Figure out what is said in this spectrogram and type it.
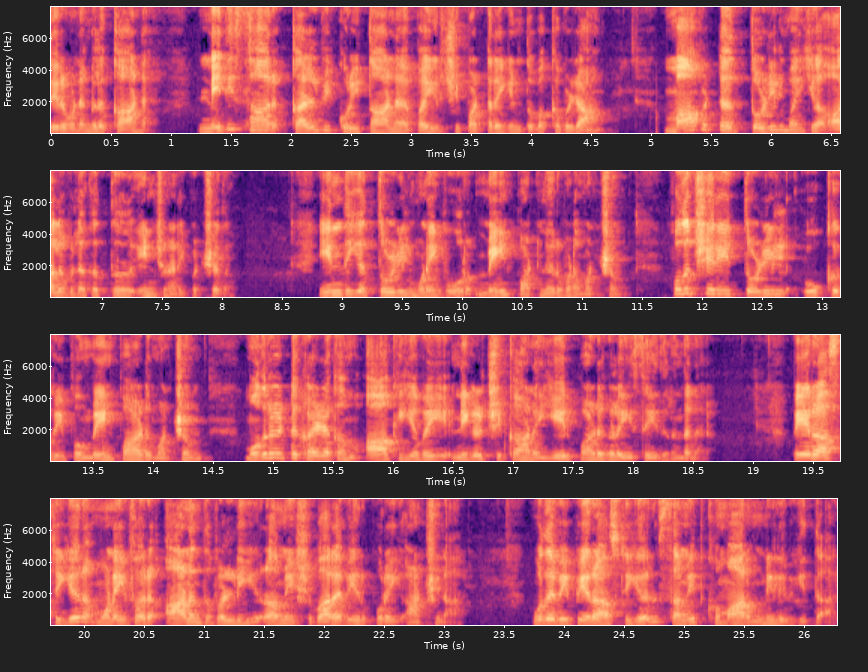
நிறுவனங்களுக்கான நிதிசார் கல்வி குறித்தான பயிற்சி பட்டறையின் துவக்க விழா மாவட்ட தொழில் மைய அலுவலகத்தில் இன்று நடைபெற்றது. இந்திய தொழில் முனைவோர் மேம்பாட்டு நிறுவனம் மற்றும் புதுச்சேரி தொழில் ஊக்குவிப்பு மேம்பாடு மற்றும் முதலீட்டுக் கழகம் ஆகியவை நிகழ்ச்சிக்கான ஏற்பாடுகளை செய்திருந்தனர். பேராசிரியர் முனைவர் ஆனந்தவள்ளி ரமேஷ் வரவேற்புரை ஆற்றினார். உதவி பேராசிரியர் சமித்குமார் முன்னிலை வகித்தார்.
